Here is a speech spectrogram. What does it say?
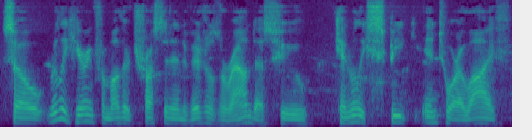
So, really hearing from other trusted individuals around us who can really speak into our life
